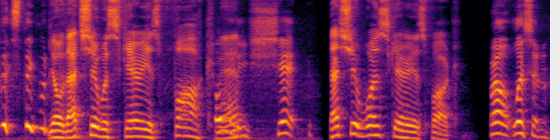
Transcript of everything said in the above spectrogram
this thing would Yo, that shit was scary as fuck, holy man. Holy shit. That shit was scary as fuck. Bro, listen.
